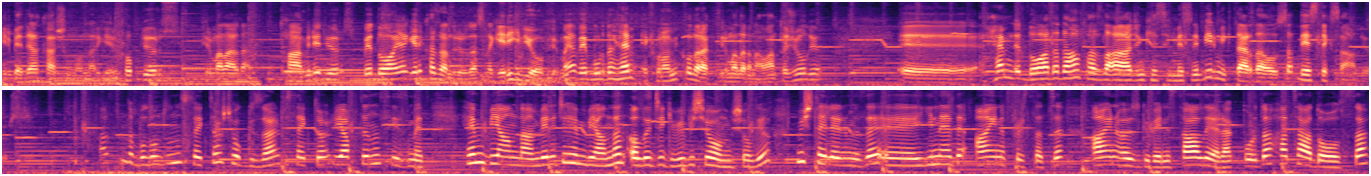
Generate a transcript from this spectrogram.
bir bedel karşılığında onları geri topluyoruz firmalardan, tamir ediyoruz ve doğaya geri kazandırıyoruz. Aslında geri gidiyor o firmaya ve burada hem ekonomik olarak firmaların avantajı oluyor hem de doğada daha fazla ağacın kesilmesine bir miktar daha olsa destek sağlıyoruz. Aslında bulunduğunuz sektör çok güzel bir sektör. Yaptığınız hizmet hem bir yandan verici hem bir yandan alıcı gibi bir şey olmuş oluyor. Müşterilerimize e, yine de aynı fırsatı, aynı özgüveni sağlayarak burada hata da olsa,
